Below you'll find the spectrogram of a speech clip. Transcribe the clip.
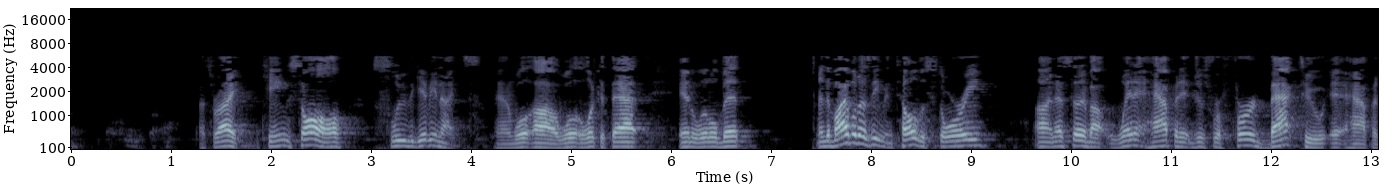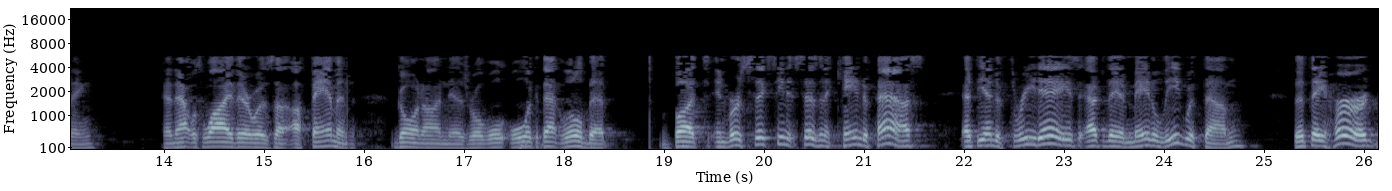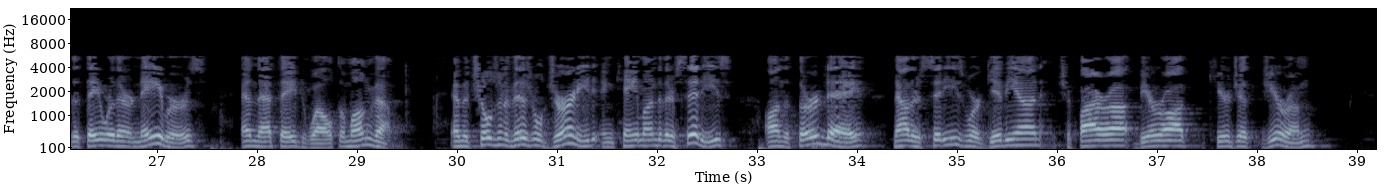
That's right. King Saul slew the Gibeonites. And we'll, uh, we'll look at that in a little bit. And the Bible doesn't even tell the story uh, necessarily about when it happened. It just referred back to it happening. And that was why there was a, a famine going on in Israel. We'll, we'll look at that in a little bit. But in verse 16 it says, And it came to pass at the end of three days after they had made a league with them, that they heard that they were their neighbors and that they dwelt among them. And the children of Israel journeyed and came unto their cities on the third day. Now their cities were Gibeon, Chephirah, Beeroth, Kirjath, Jearim.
